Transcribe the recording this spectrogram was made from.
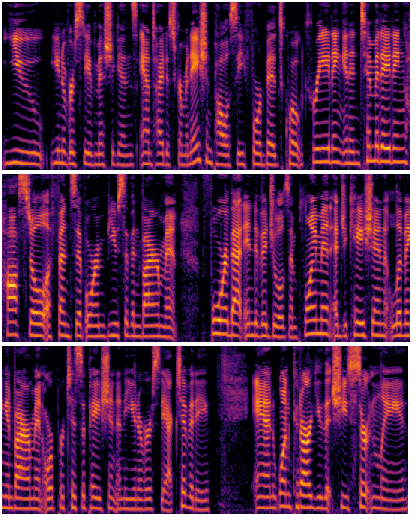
U University of Michigan's anti-discrimination policy forbids, quote, creating an intimidating, hostile, offensive, or abusive environment for that individual's employment, education, living environment, or participation in a university activity. And one could argue that she's certainly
